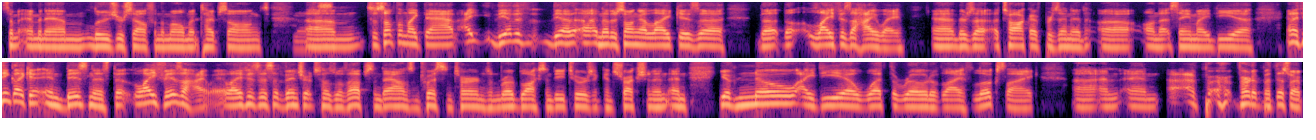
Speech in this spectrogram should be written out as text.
some Eminem "Lose Yourself in the Moment" type songs. Nice. Um, so something like that. I the other the uh, another song I like is uh the the "Life Is a Highway." Uh, there's a, a, talk I've presented uh, on that same idea, and I think like in, in, business, that life is a highway. Life is this adventure. It's filled with ups and downs and twists and turns and roadblocks and detours and construction, and and you have no idea what the road of life looks like. Uh, and and I've heard it put this way:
